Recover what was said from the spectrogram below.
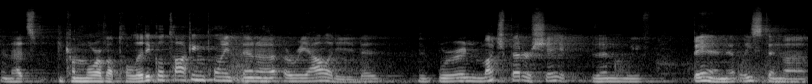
and that's become more of a political talking point than a, a reality. That we're in much better shape than we've been, at least in the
